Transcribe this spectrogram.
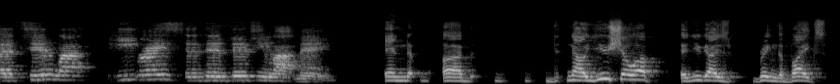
a, a 10 lap heat race and then 15 lap main. And uh, now you show up and you guys bring the bikes.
